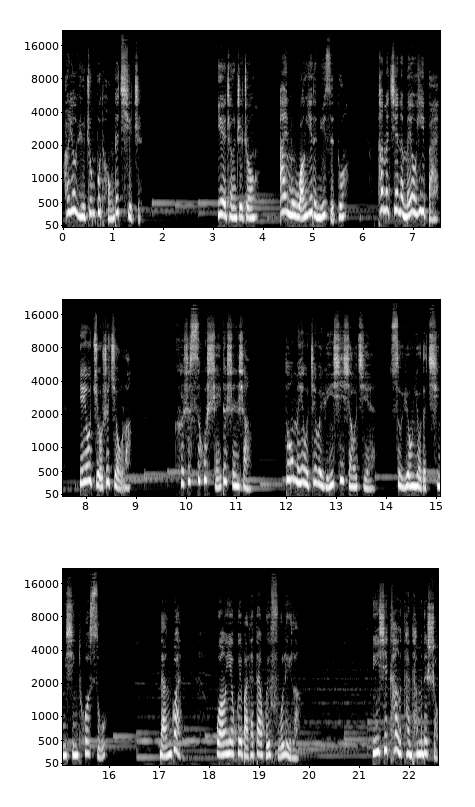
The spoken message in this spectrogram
而又与众不同的气质。邺城之中，爱慕王爷的女子多，他们见的没有一百，也有九十九了。可是似乎谁的身上都没有这位云溪小姐所拥有的清新脱俗。难怪王爷会把她带回府里了。云溪看了看他们的手，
